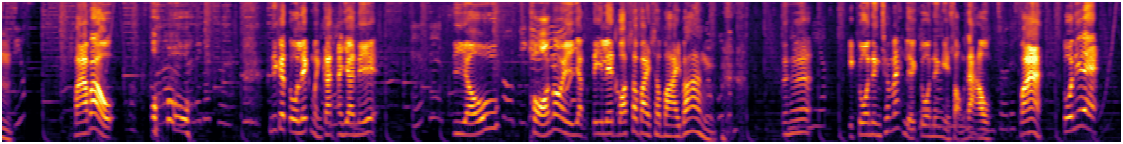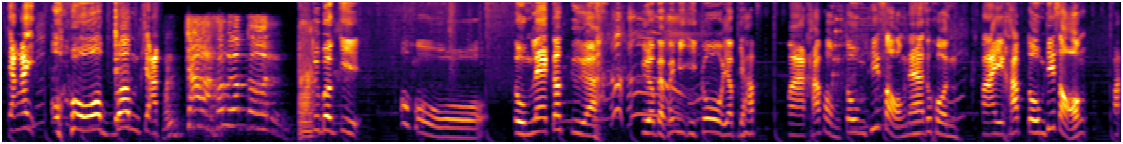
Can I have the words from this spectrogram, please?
อืมมาเปล่าโอ้โหนี่ก็ตัวเล็กเหมือนกันอายาเนะเดี๋ยวขอหน่อยอยากตีเลดบอสสบายๆบ้างนะฮะอีกตัวหนึ่งใช่ไหมเหลืออีกตัวหนึ่งนี่สองดาว มาตัวนี้แหละ ยังไง โอ้โหเบิ่มจัดมันจ้าซะเหลือเกินซูเบอร์กิโอ้โหตุ่มแรกก็เกลือ เกลือแบบไม่มีอีโก้ยับยับมาครับผมตุ่มที่ 2 นะฮะทุกคนไปครับตุ่มที่ 2 ไป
